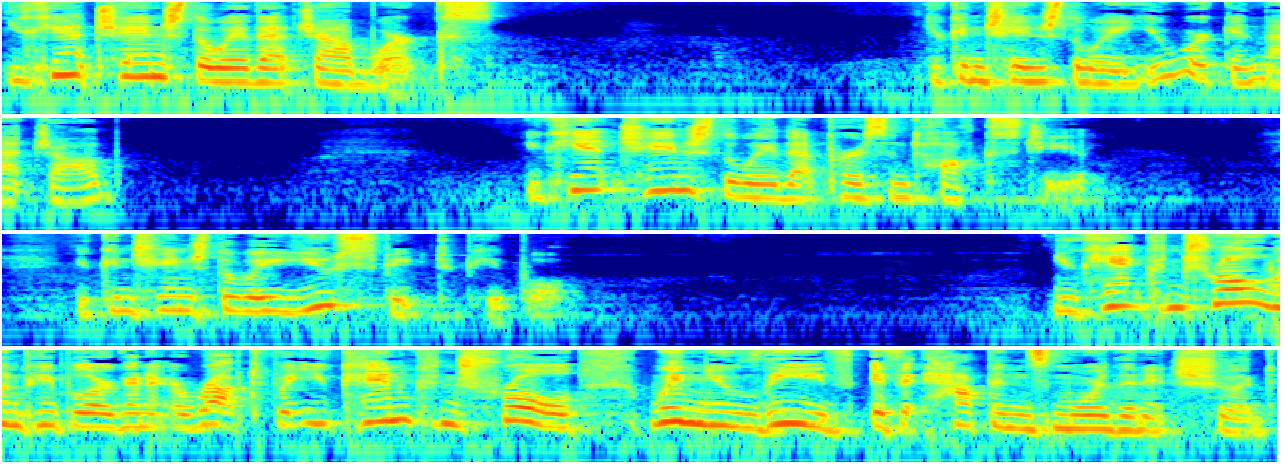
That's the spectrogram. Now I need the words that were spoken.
You can't change the way that job works. You can change the way you work in that job. You can't change the way that person talks to you. You can change the way you speak to people. You can't control when people are going to erupt, but you can control when you leave if it happens more than it should.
